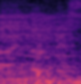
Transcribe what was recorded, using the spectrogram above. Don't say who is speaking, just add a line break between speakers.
Down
